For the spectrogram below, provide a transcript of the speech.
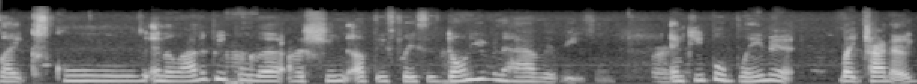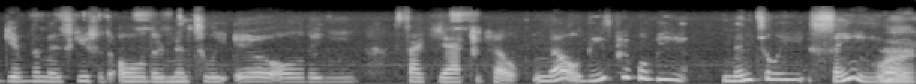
Like schools, and a lot of people that are shooting up these places don't even have a reason. Right. And people blame it, like trying to give them excuses. Oh, they're mentally ill. Oh, they need psychiatric help. No, these people be mentally sane. Right.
